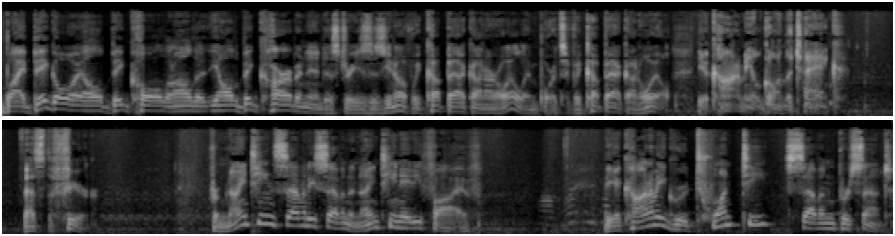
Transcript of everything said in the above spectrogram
by big oil, big coal, and all the you know, all the big carbon industries is you know if we cut back on our oil imports, if we cut back on oil, the economy will go in the tank. That's the fear. From 1977 to 1985, the economy grew 27 percent.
